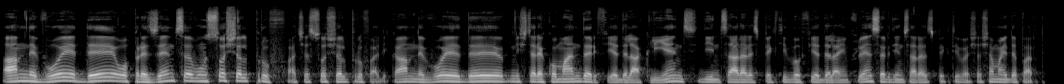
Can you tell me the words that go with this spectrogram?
Am nevoie de o prezență, un social proof, acest social proof, adică am nevoie de niște recomandări, fie de la clienți din țara respectivă, fie de la influenceri din țara respectivă și așa mai departe.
